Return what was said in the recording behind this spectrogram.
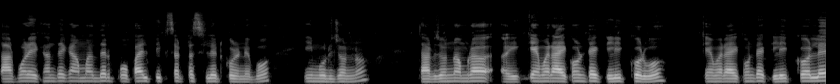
তারপরে এখান থেকে আমাদের প্রোফাইল পিকচারটা সিলেক্ট করে নেব ইমোর জন্য। তার জন্য আমরা এই ক্যামেরা আইকনটায় ক্লিক করব। ক্যামেরা আইকনটায় ক্লিক করলে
